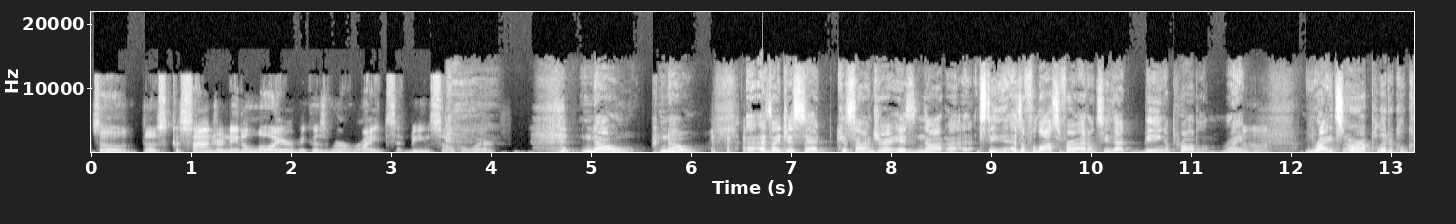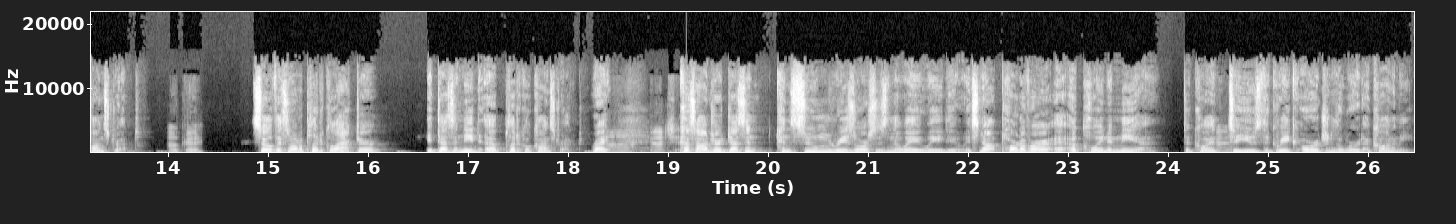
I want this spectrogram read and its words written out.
So does Kassandra need a lawyer because of her rights at being self-aware? no, no. uh, as I just said, Kassandra is not. Uh, see, as a philosopher, I don't see that being a problem. Right? Uh-huh. Rights are a political construct. Okay. So if it's not a political actor, it doesn't need a political construct, right? Ah, gotcha. Kassandra doesn't consume resources in the way we do. It's not part of our a, a koinonia to coin okay. to use the Greek origin of the word economy,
